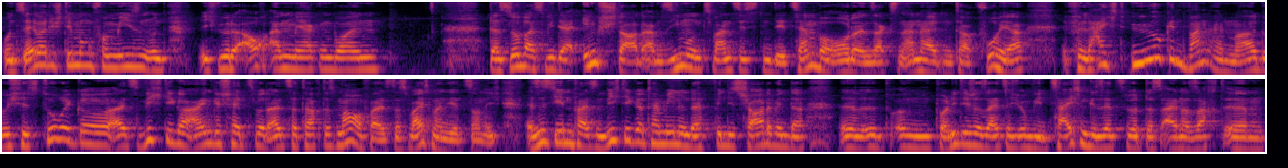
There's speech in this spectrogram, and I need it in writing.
uns selber die Stimmung vermiesen. Und ich würde auch anmerken wollen, dass sowas wie der Impfstart am 27. Dezember oder in Sachsen-Anhalt einen Tag vorher vielleicht irgendwann einmal durch Historiker als wichtiger eingeschätzt wird als der Tag des Mauerfalls. Das weiß man jetzt noch nicht. Es ist jedenfalls ein wichtiger Termin und da finde ich es schade, wenn da äh, ähm, politischerseits nicht irgendwie ein Zeichen gesetzt wird, dass einer sagt, ähm,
